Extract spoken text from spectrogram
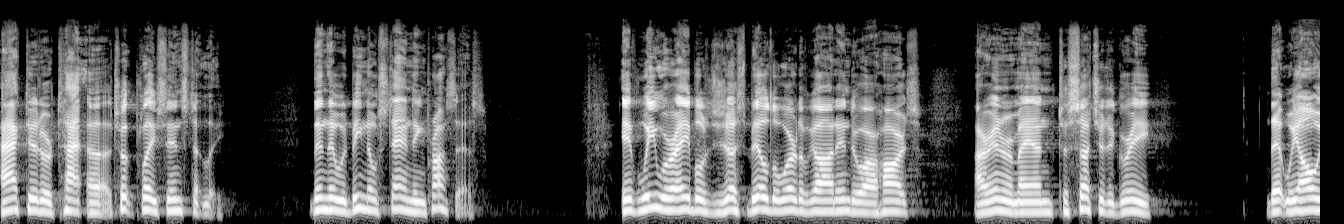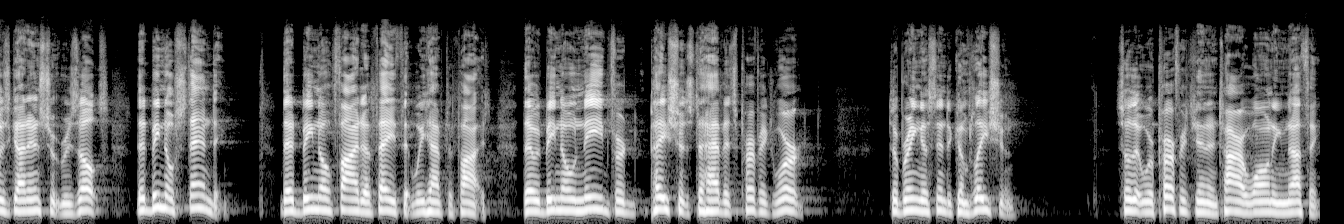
acted or ta- uh, took place instantly, then there would be no standing process. If we were able to just build the Word of God into our hearts, our inner man, to such a degree that we always got instant results, there'd be no standing. There'd be no fight of faith that we have to fight. There would be no need for patience to have its perfect work to bring us into completion so that we're perfect and entire, wanting nothing.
